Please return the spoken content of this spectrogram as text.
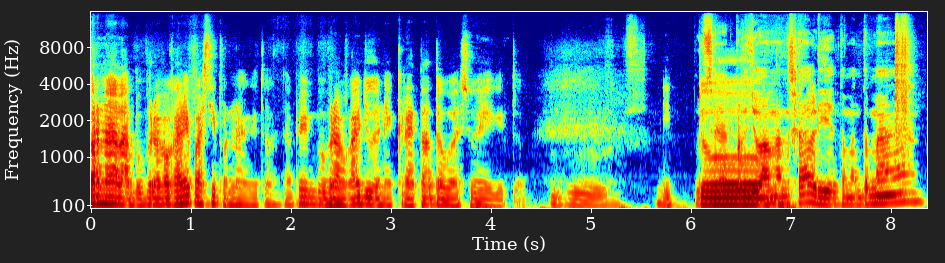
Pernah lah beberapa kali pasti pernah gitu. Tapi beberapa kali juga naik kereta atau busway gitu. Gitu. Buset, perjuangan sekali ya teman-teman.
